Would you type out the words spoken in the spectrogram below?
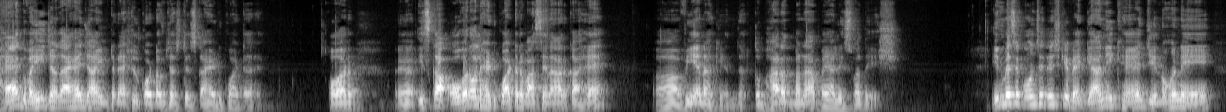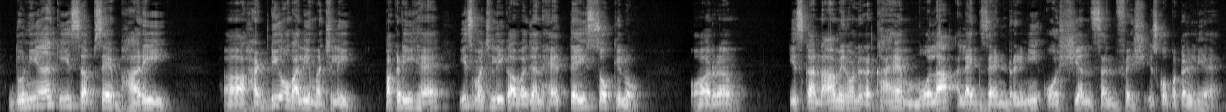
हैग वही जगह है जहाँ इंटरनेशनल कोर्ट ऑफ़ जस्टिस का हेडक्वार्टर है। और इसका ओवरऑल हेडक्वार्टर वासेनार का है वियना के अंदर। तो भारत बना बयालीसवा देश। इनमें से कौन से देश के वैज्ञानिक हैं जिन्होंने दुनिया की सबसे भारी हड्डियों वाली मछली पकड़ी है? इस मछली का वज़न है 2300 किलो। और इसका नाम इन्होंने रखा है मोला अलेक्जेंड्रिनी ओशियन सनफिश। इसको पकड़ लिया है।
